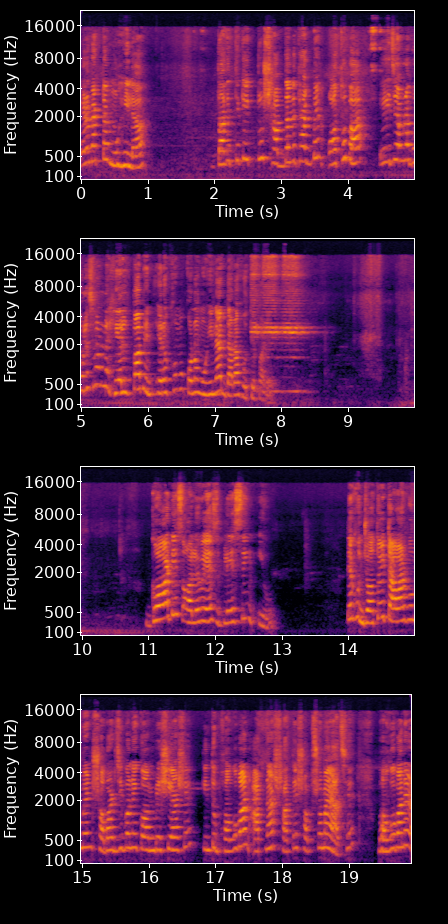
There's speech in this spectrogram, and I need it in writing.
এরকম একটা মহিলা, তাদের থেকে একটু সাবধানে থাকবেন, অথবা এই যে আমরা বলেছিলাম না হেল্প পাবেন এরকমও কোনো মহিলার দ্বারা হতে পারে। God is always blessing you দেখুন, যতই টাওয়ার মুভমেন্ট সবার জীবনে কম বেশি আসে, কিন্তু ভগবান আপনার সাথে সবসময় আছে। ভগবানের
